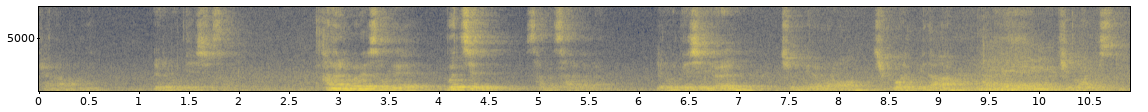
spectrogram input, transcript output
변함없는 여러분 되셔서 하나님 은혜 속에 멋진 삶을 살아가는 여러분 되시기를 주님 이름으로 축복합니다. 기도하겠습니다.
